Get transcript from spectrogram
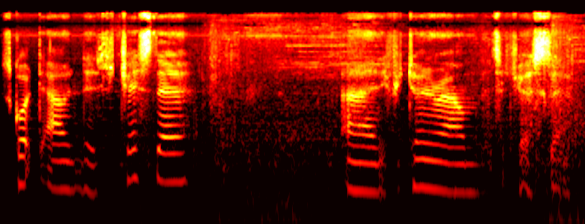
squat down. There's a chest there. And if you turn around, there's a chest there.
